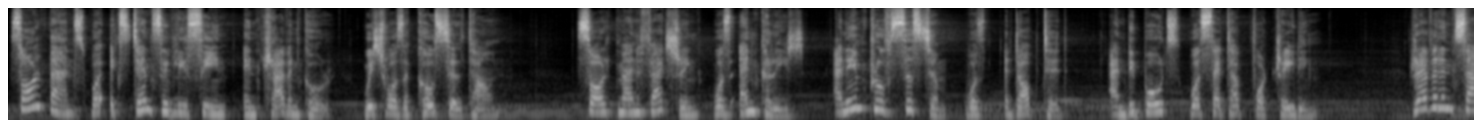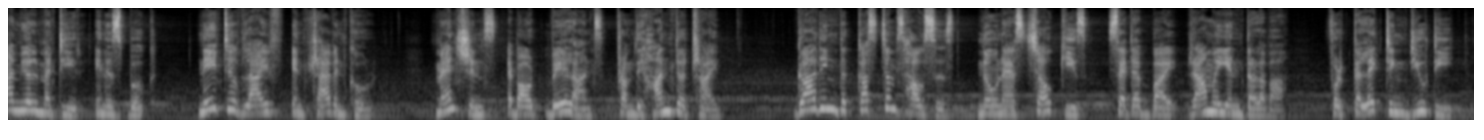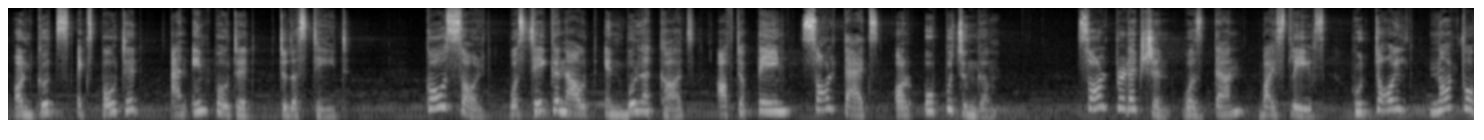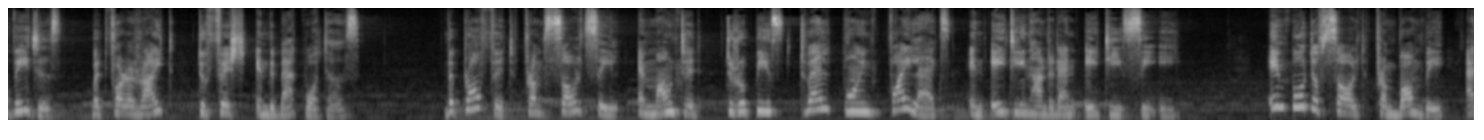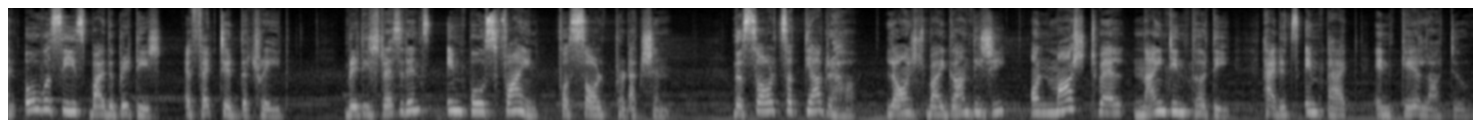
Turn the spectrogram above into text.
Salt pans were extensively seen in Travancore, which was a coastal town. Salt manufacturing was encouraged, an improved system was adopted, and depots were set up for trading. Reverend Samuel Mateer, in his book Native Life in Travancore, mentions about Velans from the Hunter tribe guarding the customs houses known as chowkis set up by Ramayan Dalava for collecting duty on goods exported and imported to the state. Coarse salt was taken out in bullock carts after paying salt tax or uppuchungam. Salt production was done by slaves who toiled not for wages but for a right to fish in the backwaters. The profit from salt sale amounted to rupees 12.5 lakhs in 1880 CE. Import of salt from Bombay and overseas by the British affected the trade. British residents imposed fine for salt production. The Salt Satyagraha, launched by Gandhiji on March 12, 1930, had its impact in Kerala too.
